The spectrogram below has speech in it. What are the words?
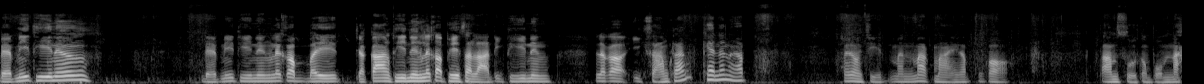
แบบนี้ทีนึง แบบนี้ทีนึงแล้วก็ใบจากกลางทีนึงแล้วก็เพสลาดอีกทีนึง แล้วก็อีกสามครั้งแค่นั้นนะครับไม่ต้องฉีดมันมากมายครับก็ตามสูตรของผมนะ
